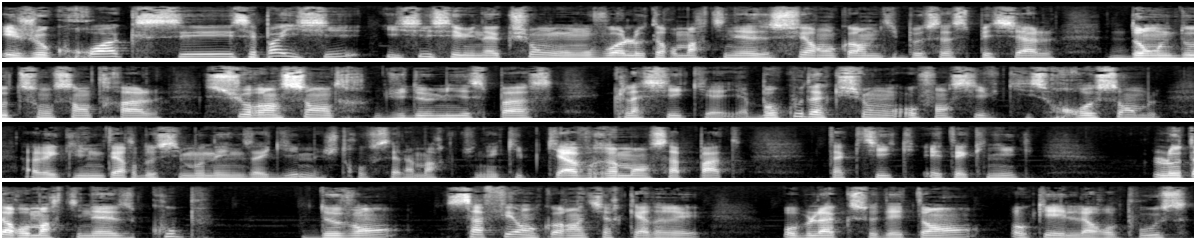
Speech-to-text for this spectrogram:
Et je crois que c'est pas ici. Ici, c'est une action où on voit Lautaro Martinez faire encore un petit peu sa spéciale dans le dos de son central, sur un centre du demi-espace classique. Il y, a, beaucoup d'actions offensives qui se ressemblent avec l'Inter de Simone Inzaghi, mais je trouve que c'est la marque d'une équipe qui a vraiment sa patte tactique et technique. Lautaro Martinez coupe devant, ça fait encore un tir cadré. Oblak se détend, ok, il la repousse,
